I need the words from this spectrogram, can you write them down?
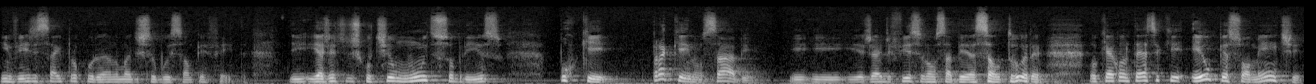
em vez de sair procurando uma distribuição perfeita. E, e a gente discutiu muito sobre isso, porque, para quem não sabe, e, e, e já é difícil não saber essa altura, o que acontece é que eu, pessoalmente,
